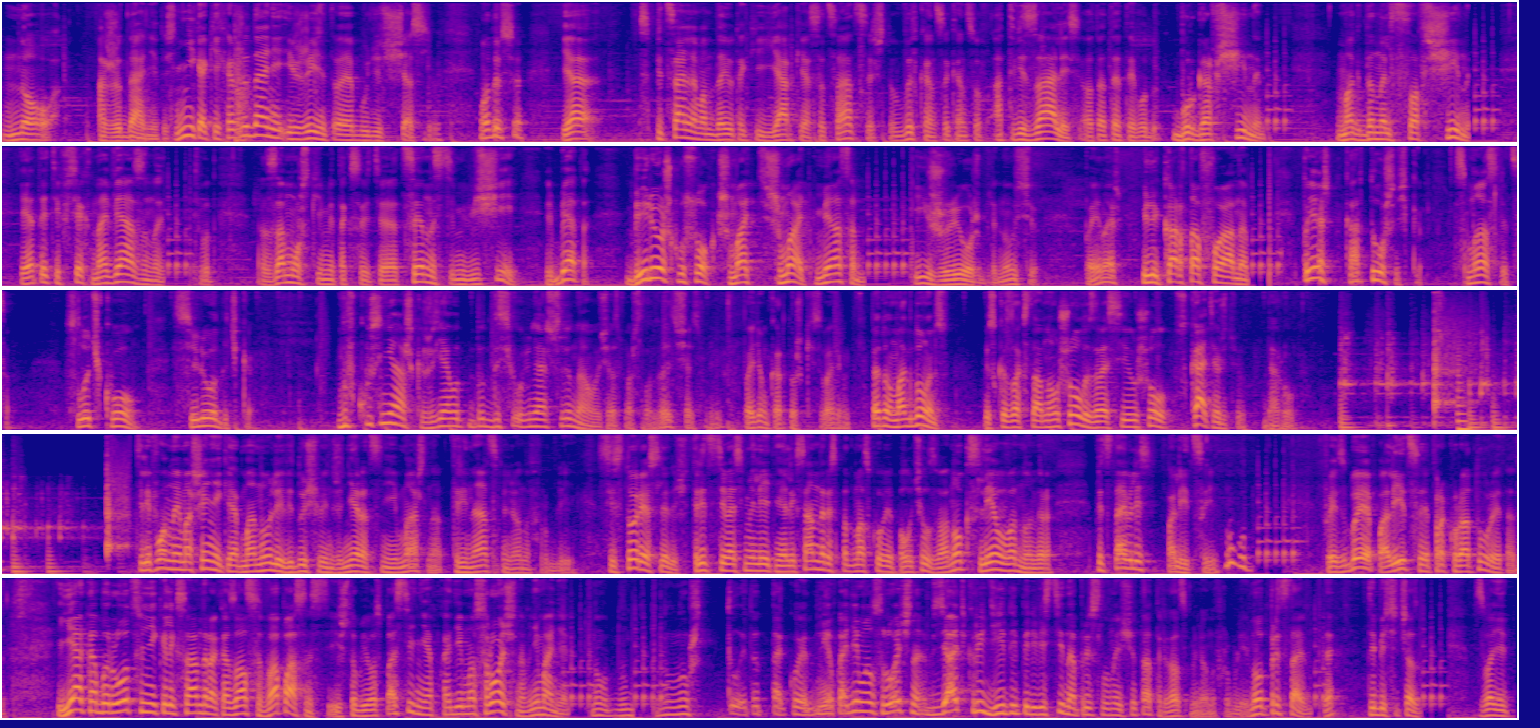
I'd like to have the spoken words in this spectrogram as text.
no ожиданий. То есть никаких ожиданий, и жизнь твоя будет счастлива. Вот и все. Я специально вам даю такие яркие ассоциации, чтобы вы в конце концов отвязались вот от этой вот бурговщины, макдональдсовщины и от этих всех навязанных вот заморскими, так сказать, ценностями вещей. Ребята, берешь кусок, шмать, шмать мяса и жрешь, блин, ну все, понимаешь? Или картофана, понимаешь, картошечка с маслицем, с лучком, селедочка. Ну вкусняшка же, я вот до сих пор, у меня аж слюна вот сейчас пошла, давайте сейчас пойдем картошки сварим. Поэтому Макдональдс из Казахстана ушел, из России ушел, с катертью дорога. Телефонные мошенники обманули ведущего инженера ЦНИИМАШ на 13 миллионов рублей. История следующая. 38-летний Александр из Подмосковья получил звонок с левого номера. Представились полиции. Ну вот ФСБ, полиция, прокуратура и так далее. Якобы родственник Александра оказался в опасности, и чтобы его спасти, необходимо срочно, внимание, ну, ну, ну что это такое, необходимо срочно взять кредит и перевести на присланные счета 13 миллионов рублей. Ну вот представь, да, тебе сейчас звонит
